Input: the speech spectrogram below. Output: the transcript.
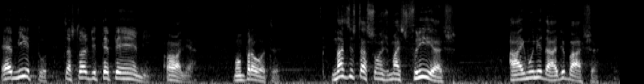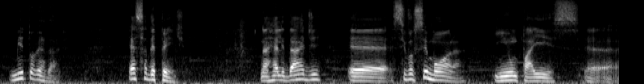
é mito, essa história de TPM. Olha, vamos para outra. Nas estações mais frias, a imunidade baixa. Mito ou verdade? Essa depende. Na realidade, é, se você mora em um país é,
